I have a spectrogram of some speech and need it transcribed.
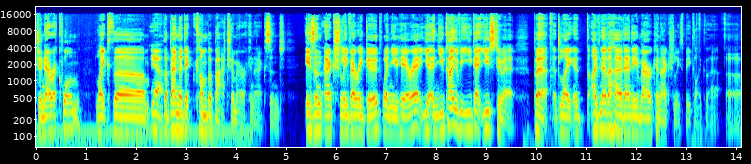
generic one, like the Yeah. the Benedict Cumberbatch American accent isn't actually very good when you hear it, you, and you kind of you get used to it. But like, it, I've never heard any American actually speak like that. Uh,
